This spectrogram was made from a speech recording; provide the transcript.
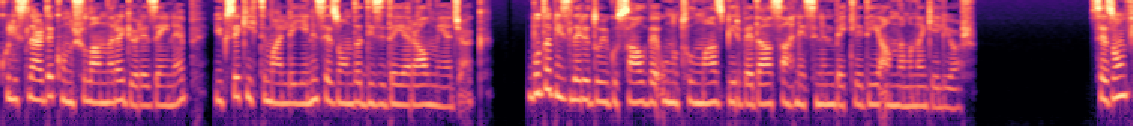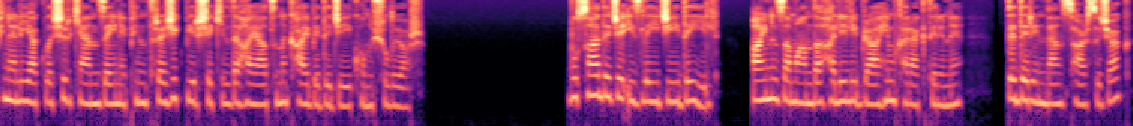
Kulislerde konuşulanlara göre Zeynep, yüksek ihtimalle yeni sezonda dizide yer almayacak. Bu da bizleri duygusal ve unutulmaz bir veda sahnesinin beklediği anlamına geliyor. Sezon finali yaklaşırken Zeynep'in trajik bir şekilde hayatını kaybedeceği konuşuluyor. Bu sadece izleyiciyi değil, aynı zamanda Halil İbrahim karakterini de derinden sarsacak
